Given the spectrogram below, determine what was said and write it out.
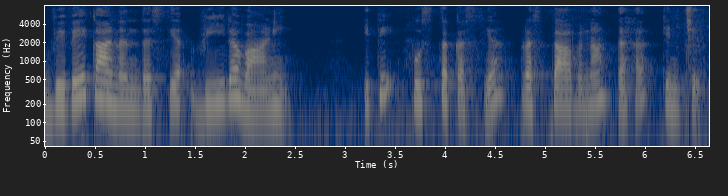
विवेकानन्दस्य वीरवाणी इति पुस्तकस्य प्रस्तावनातः किञ्चित्।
